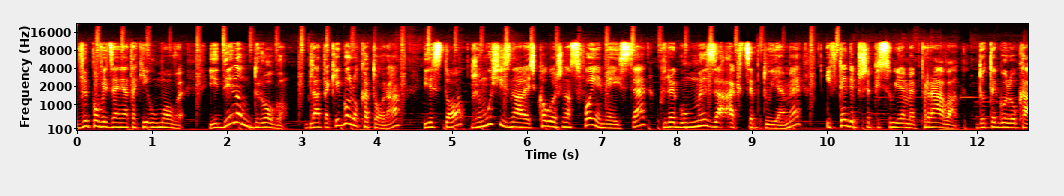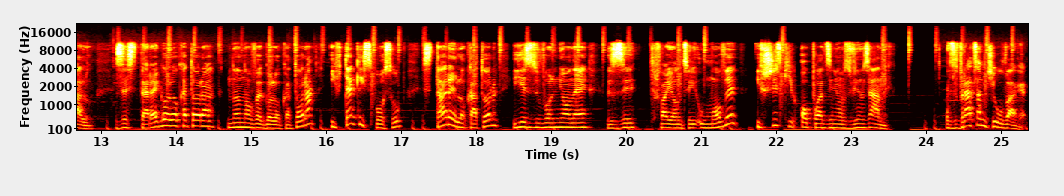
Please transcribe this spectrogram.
wypowiedzenia takiej umowy. Jedyną drogą dla takiego lokatora jest to, że musi znaleźć kogoś na swoje miejsce, którego my zaakceptujemy i wtedy przepisujemy prawa do tego lokalu ze starego lokatora na nowego lokatora i w taki sposób stary lokator jest zwolniony z trwającej umowy i wszystkich opłat z nią związanych. Zwracam Ci uwagę.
